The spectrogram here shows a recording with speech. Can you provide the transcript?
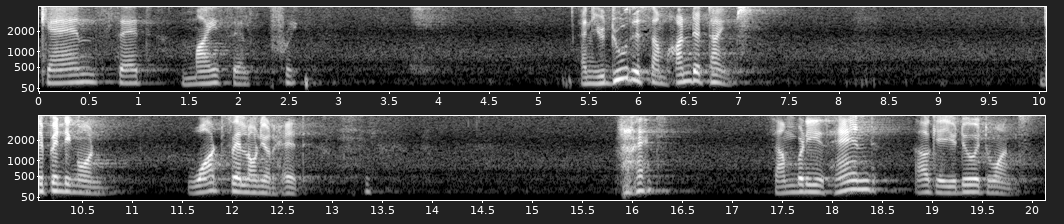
can set myself free. And you do this some hundred times, depending on what fell on your head. right? Somebody's hand, okay, you do it once.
